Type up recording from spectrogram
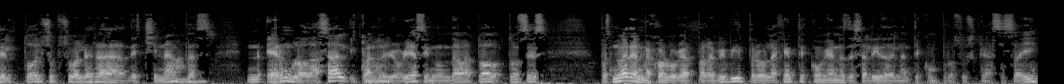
el, todo el subsuelo era de chinampas. Era un lodazal y cuando llovía se inundaba todo. Entonces pues no era el mejor lugar para vivir, pero la gente con ganas de salir adelante compró sus casas ahí.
